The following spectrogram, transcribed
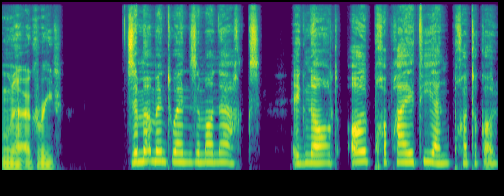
Una agreed. The moment when the monarchs ignored all propriety and protocol.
